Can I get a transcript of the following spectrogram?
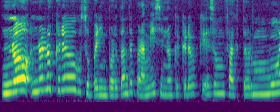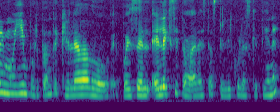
no, no lo creo súper importante para mí, sino que creo que es un factor muy, muy importante que le ha dado eh, pues el, el éxito a estas películas que tienen.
